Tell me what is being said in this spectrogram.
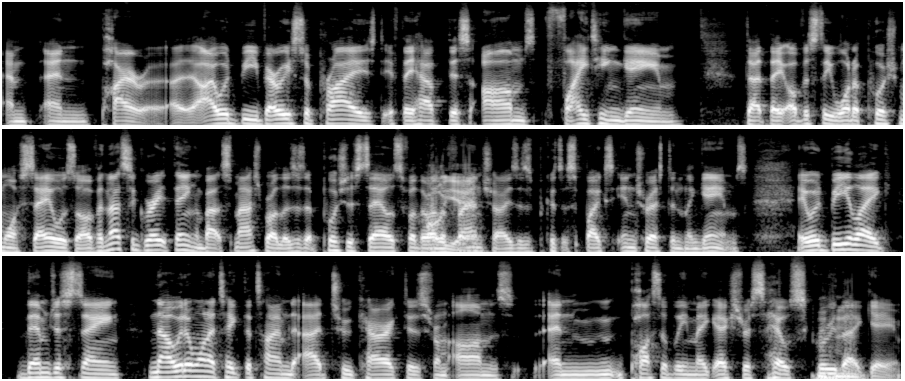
and and Pyra. I, I, would be very surprised if they have this Arms fighting game that they obviously want to push more sales of. And that's a great thing about Smash Brothers is it pushes sales for their oh, other yeah. franchises because it spikes interest in the games. It would be like them just saying, "No, we don't want to take the time to add two characters from Arms and possibly make extra sales. Screw mm-hmm. that game."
